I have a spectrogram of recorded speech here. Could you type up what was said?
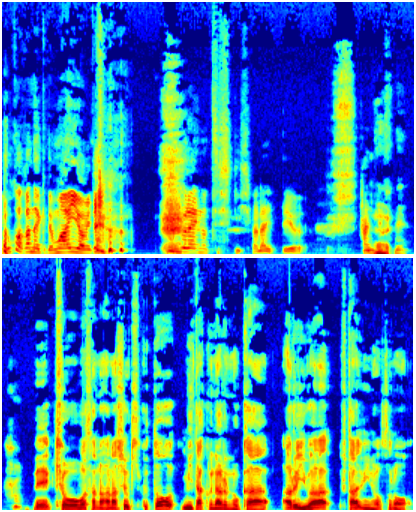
な。よくわかんないけど、まあいいよ、みたいな。ぐらいの知識しかないっていう感じですね。はい。で、今日おばさんの話を聞くと、見たくなるのか、あるいは二人のその、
